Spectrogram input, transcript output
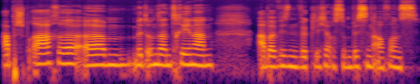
Absprache ähm, mit unseren Trainern, aber wir sind wirklich auch so ein bisschen auf uns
